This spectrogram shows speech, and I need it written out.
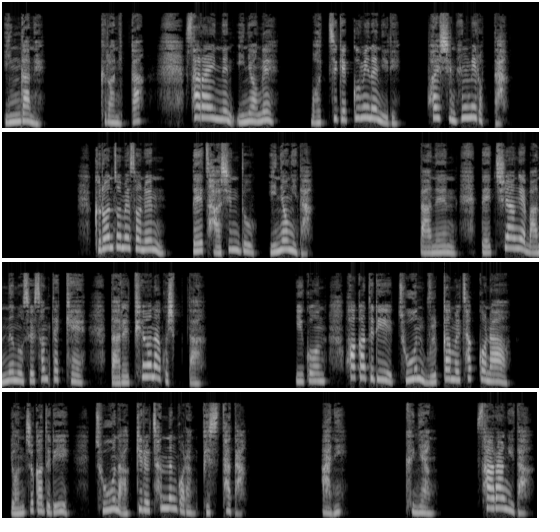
인간을, 그러니까 살아있는 인형을 멋지게 꾸미는 일이 훨씬 흥미롭다. 그런 점에서는 내 자신도 인형이다. 나는 내 취향에 맞는 옷을 선택해 나를 표현하고 싶다. 이건 화가들이 좋은 물감을 찾거나 연주가들이 좋은 악기를 찾는 거랑 비슷하다. 아니, 그냥 사랑이다.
